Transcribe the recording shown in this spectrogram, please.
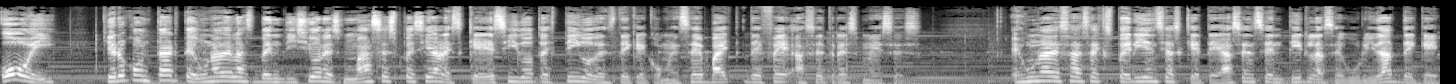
Hoy quiero contarte una de las bendiciones más especiales que he sido testigo desde que comencé Bite de Fe hace tres meses. Es una de esas experiencias que te hacen sentir la seguridad de que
